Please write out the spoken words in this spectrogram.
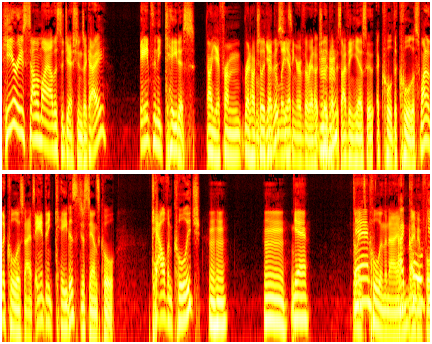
Here is some of my other suggestions. Okay, Anthony Kiedis. Oh yeah, from Red Hot Chili yeah, Peppers. the lead Yep. singer of the Red Hot Chili Mhm. Peppers. I think he has a, a cool, the coolest, one of the coolest names. Anthony Kiedis just sounds cool. Calvin Coolidge. Mm, yeah. I Yeah. it's cool in the name. Uh, Maybe I'm forcing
